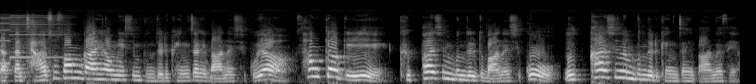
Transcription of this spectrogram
약간 자수성가형이신 분들이 굉장히 많으시고요. 성격이 급하신 분들도 많으시고, 욱하시는 분들이 굉장히 많으세요.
